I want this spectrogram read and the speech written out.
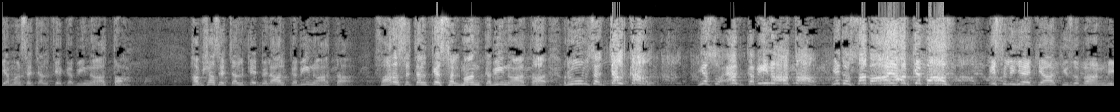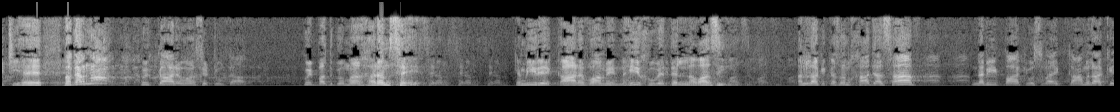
یمن سے چل کے کبھی نہ آتا۔ حبشہ سے چل کے بلال کبھی نہ آتا۔ فارس سے چل کے سلمان کبھی نہ آتا۔ روم سے چل کر یہ سہیب کبھی نہ آتا، یہ جو سب آئے آپ کے پاس۔ اس لیے کہ آپ کی زبان میٹھی ہے وگرنا کوئی کارواں سے ٹوٹا، کوئی بدگما حرم سے۔ کہ میرے کارواں میں نہیں ہوئے دل نوازی۔ اللہ کی قسم، خواجہ صاحب، نبی پاک اس ایک کاملہ کے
